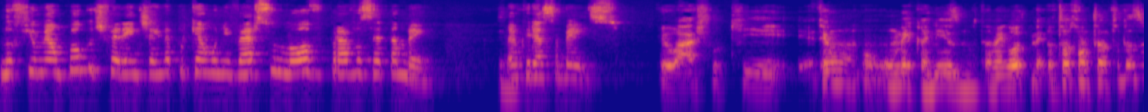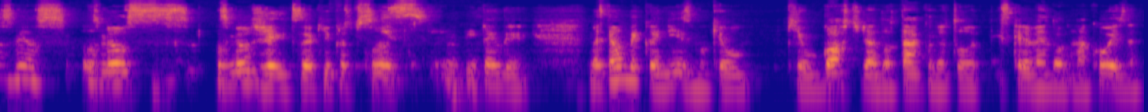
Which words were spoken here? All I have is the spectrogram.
no filme é um pouco diferente ainda porque é um universo novo para você também. Eu queria saber isso. Eu acho que tem um, um mecanismo também. Eu tô contando todos os meus, os meus, os meus jeitos aqui para as pessoas entenderem. Mas tem um mecanismo que eu, que eu gosto de adotar quando eu tô escrevendo alguma coisa.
